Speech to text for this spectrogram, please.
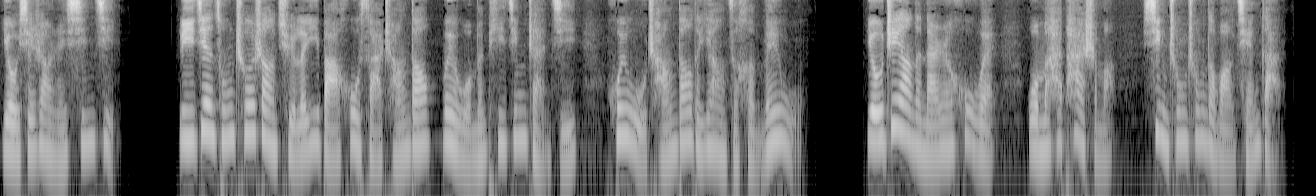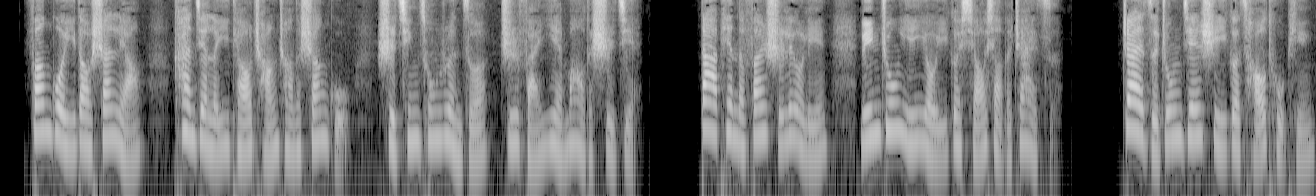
有些让人心悸。李健从车上取了一把护洒长刀，为我们披荆斩棘。挥舞长刀的样子很威武，有这样的男人护卫，我们还怕什么？兴冲冲地往前赶。翻过一道山梁，看见了一条长长的山谷，是青葱润泽、枝繁叶茂的世界。大片的番石榴林，林中隐有一个小小的寨子，寨子中间是一个草土坪，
